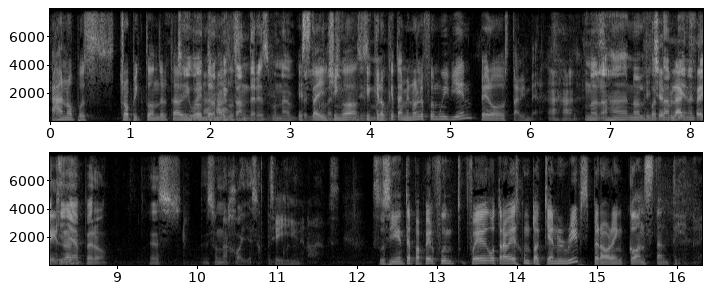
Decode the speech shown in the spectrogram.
Ah, no, pues Tropic Thunder está Sí, bien. güey, Thunder Tropic Thunder es una Está bien chingón. Que creo que güey. también no le fue muy bien, pero está bien ver. Ajá. No, ajá, no le fue tan bien en ¿verdad? pero es, es una joya esa película. Sí, no mames. Su siguiente papel fue, fue otra vez junto a Keanu Reeves, pero ahora en Constantine. güey.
